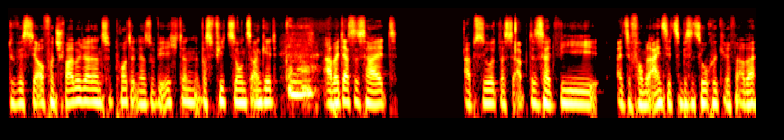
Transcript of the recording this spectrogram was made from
du wirst ja auch von Schwalbe da dann supportet, ne, so wie ich dann, was Feed Zones angeht. Genau. Aber das ist halt absurd, was ab. Das ist halt wie, also Formel 1 jetzt ein bisschen zu hochgegriffen, aber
